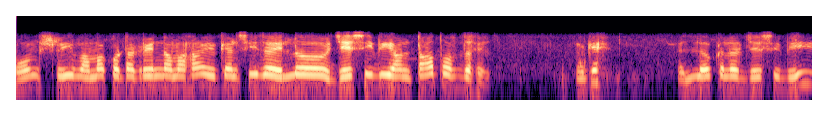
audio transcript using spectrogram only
Om Shri Mama Kotagrin Namaha. You can see the yellow JCB on top of the hill. Okay? Yellow color JCB.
